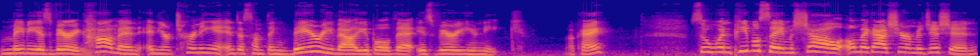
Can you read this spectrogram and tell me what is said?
maybe is very common, and you're turning it into something very valuable that is very unique. Okay? So when people say, Michelle, oh my gosh, you're a magician,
